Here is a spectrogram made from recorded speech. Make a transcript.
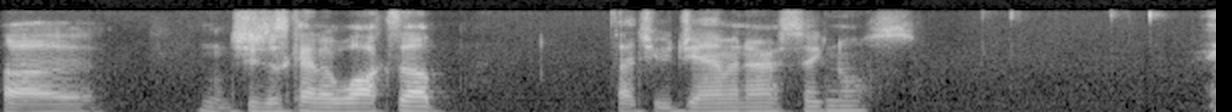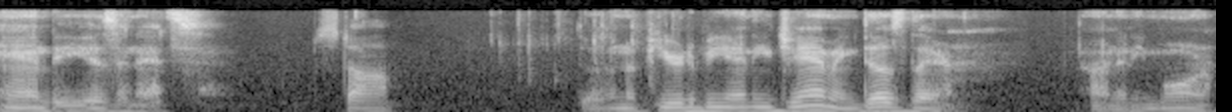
uh, and she just kind of walks up. Is that you jamming our signals? Handy, isn't it? Stop. Doesn't appear to be any jamming, does there? Not anymore.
